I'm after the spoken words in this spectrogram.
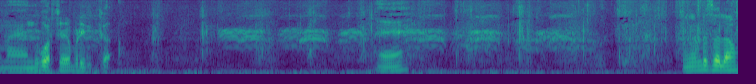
മേന്ന് കുറച്ച് നേരം ഇവിടെ ഇരിക്കുക ഏ? എങ്ങനെയുണ്ട് സ്ഥലം?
